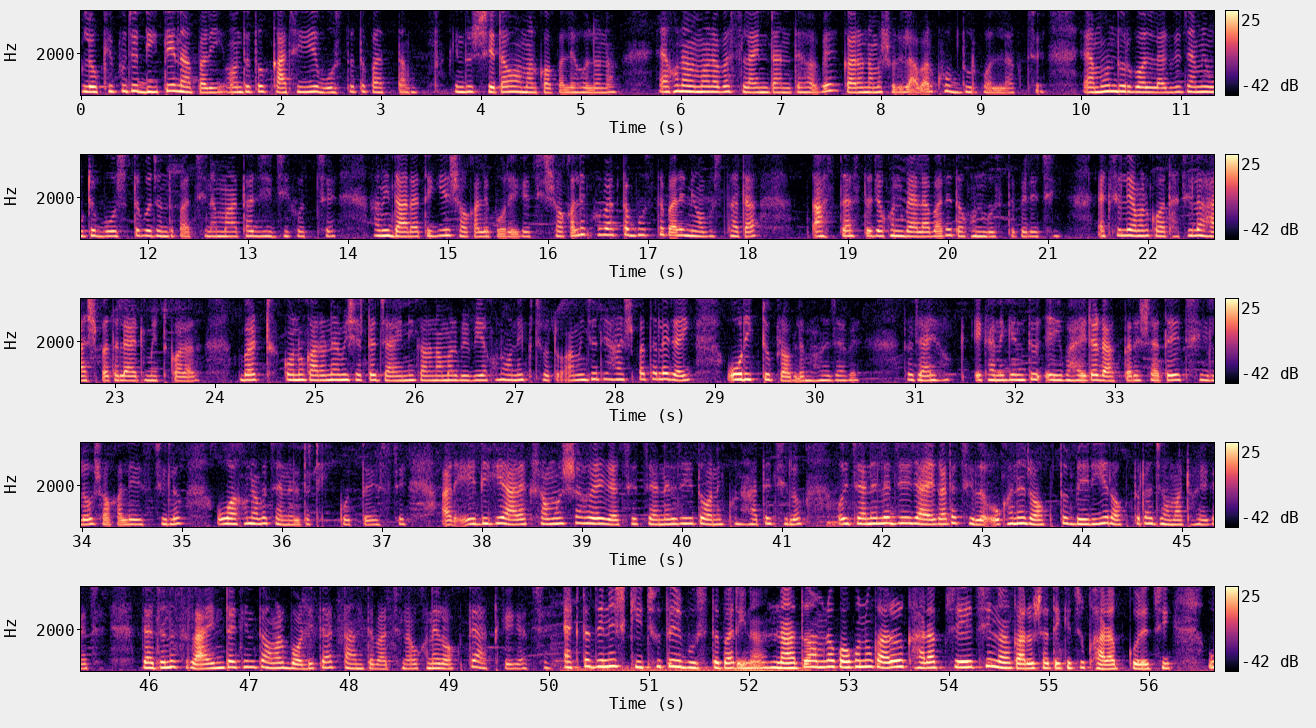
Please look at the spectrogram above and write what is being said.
লক্ষ্মী পুজো দিতে না পারি, অন্তত কাছে গিয়ে বসতে তো পারতাম, কিন্তু সেটাও আমার কপালে হলো না। এখন আমার আবার স্লাইন টানতে হবে, কারণ আমার শরীর আবার খুব দুর্বল লাগছে। এমন দুর্বল লাগছে যে আমি উঠে বসতে পর্যন্ত পারছি না, মাথা ঝিঝি করছে। আমি দাঁড়াতে গিয়ে সকালে পড়ে গেছি। সকালে খুব একটা বুঝতে পারিনি অবস্থাটা আস্তে আস্তে যখন বেলা বাড়ে তখন বুঝতে পেরেছি। অ্যাকচুয়ালি আমার কথা ছিল হাসপাতালে অ্যাডমিট করার। বাট কোনো কারণে আমি সেটা যাইনি কারণ আমার বিবি এখন অনেক ছোট। আমি যদি হাসপাতালে যাই, ওর একটু প্রবলেম হয়ে যাবে। তো যাই হোক, এখানে কিন্তু এই ভাইটা ডাক্তারের সাথে ছিল, সকালে এসছিল। ও এখন আবার চ্যানেলটা ঠিক করতে এসছে। আর এদিকে আরেক সমস্যা হয়ে গেছে চ্যানেল যেহেতু অনেকক্ষণ হাতে ছিল, ওই চ্যানেলের যে জায়গাটা ছিল, ওখানে রক্ত বেরিয়ে রক্তটা জমাট হয়ে গেছে। যার জন্য স্লাইনটা কিন্তু আমার বডিতে আর টানতে পারছে না, ওখানে রক্তে আটকে গেছে। একটা জিনিস কিছুতেই বুঝতে পারি না না তো আমরা কখনো কারোর খারাপ চেয়েছি, না কারোর সাথে কিছু খারাপ করেছি।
